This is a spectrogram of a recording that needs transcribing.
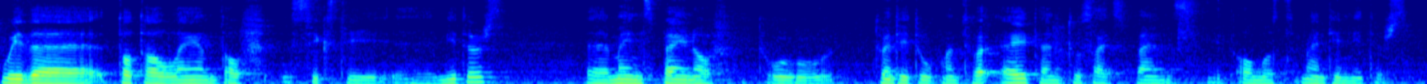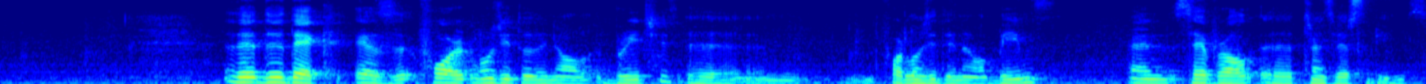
with a total length of 60 uh, meters, a main span of 22.8 and two side spans with almost 19 meters. The, the deck has four longitudinal bridges, uh, four longitudinal beams, and several uh, transverse beams.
